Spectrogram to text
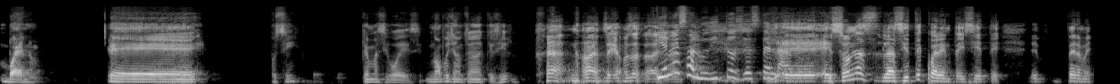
Bueno, Eh, pues sí. ¿Qué más iba a decir? No, pues yo no tengo nada que decir. no. ¿Tienes saluditos de este lado? Eh, eh, son las, las 7:47. Eh, espérame.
